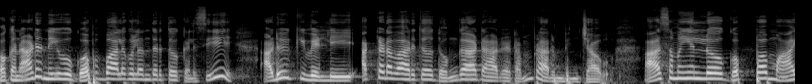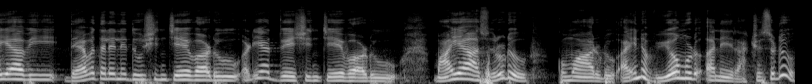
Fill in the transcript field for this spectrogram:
ఒకనాడు నీవు గోపబాలకులందరితో కలిసి అడవికి వెళ్ళి అక్కడ వారితో దొంగాట ఆడటం ప్రారంభించావు. ఆ సమయంలో గొప్ప మాయావి దేవతలని దూషించేవాడు అడియా ద్వేషించేవాడు మాయాసురుడు కుమారుడు అయిన వ్యోముడు అనే రాక్షసుడు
